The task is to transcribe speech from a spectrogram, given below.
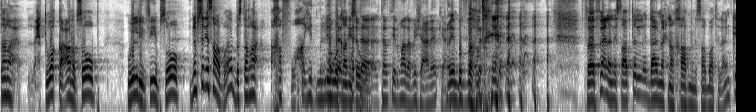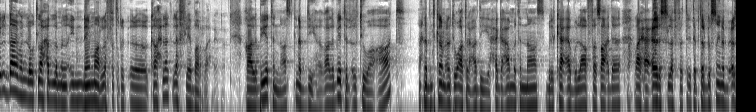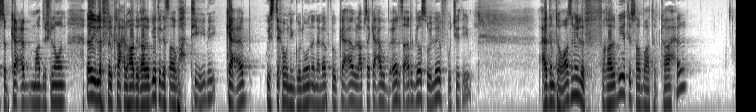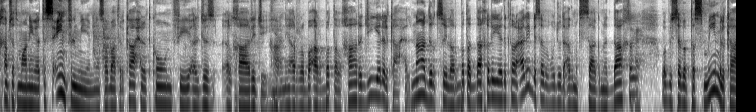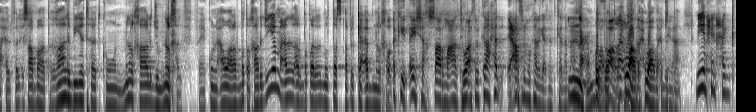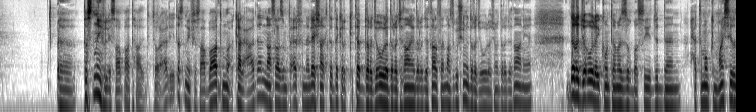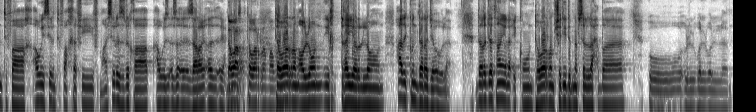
طلع أتوقع أنا بصوب واللي فيه بصوب نفس الإصابة بس طلع أخف وايد من اللي هو كان يسويه. حتى التمثيل ماله مشى عليك يعني. اي بالضبط. ففعلا اصابته دائما إحنا نخاف من إصابات الأنكل. دائما لو تلاحظ لما نيمار لفت آه، كاحلك لف لبرا غالبية الناس كنا بديها. غالبية الالتواءات إحنا بنتكلم عن الالتواءات العادية حق عامة الناس بالكعب ولافة صاعدة رايحة عرس لفه تريد تبي ترقصين بعرس بكعب ما أدري شلون. يلف الكاحل وهذه غالبية الإصابات تجيني كعب ويستحون يقولون أنا لف بكعب لابسة كعب بعرس أرقص ويلف وكذي. عدم توازن ويلف فغالبية إصابات الكاحل 85 إلى 90% من إصابات الكاحل تكون في الجزء الخارجي. يعني الرب- الأربطة الخارجية للكاحل. نادر تصير الأربطة الداخلية دكتور علي بسبب وجود عظمة الساق من الداخل صحيح. وبسبب تصميم الكاحل. فالإصابات غالبيتها تكون من الخارج ومن الخلف. فيكون العوار الأربطة الخارجية مع الأربطة الملتصقة في الكعب من الخلف. وأكيد أي شخص صار معاه التواء في الكاحل يعرف المكان اللي قاعد نتكلم عنه. نعم بالضبط. واضح. واضح, واضح نعم. جدا نيجي الحين حق تصنيف الإصابات هذه دكتور علي تصنيف إصابات مع كالعاده الناس لازم تعرف إنه ليش تتذكر الكتاب درجة أولى درجة ثانية درجة ثالثة. الناس تقول شنو درجة أولى شنو درجة ثانية؟ درجة أولى يكون تمزق بسيط جدا حتى ممكن ما يصير انتفاخ أو يصير انتفاخ خفيف ما يصير إزرقاق أو زر... يعني دور تورم أو- تورم أو لون يتغير اللون. هذا يكون درجة أولى. درجة ثانية لا يكون تورم شديد بنفس اللحظة وال وال وال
